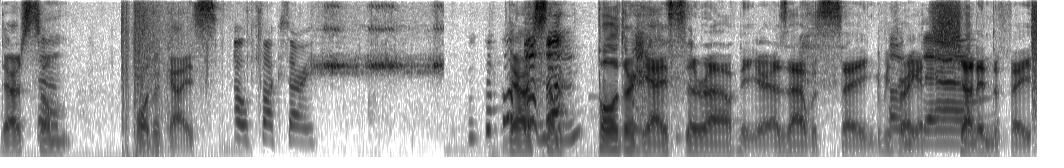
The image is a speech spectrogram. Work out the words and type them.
there are some poltergeists. Oh fuck, sorry. There are some poltergeists around here, as I was saying before Oh, I get damn. shot in the face.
